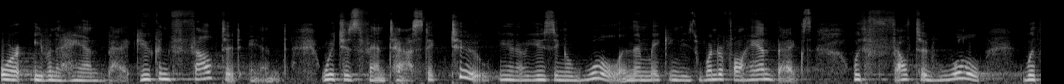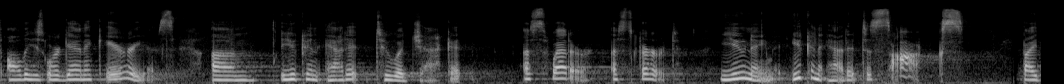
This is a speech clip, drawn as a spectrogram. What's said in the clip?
or even a handbag. You can felt it in, which is fantastic too. You know, using a wool and then making these wonderful handbags with felted wool with all these organic areas. Um, you can add it to a jacket, a sweater, a skirt, you name it. You can add it to socks. By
